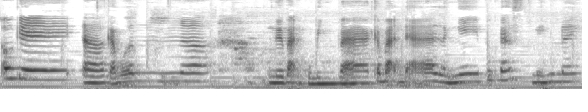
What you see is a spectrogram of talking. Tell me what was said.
Ok à, cảm ơn uh, người bạn của mình và các bạn đã lắng nghe podcast ngày hôm nay.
